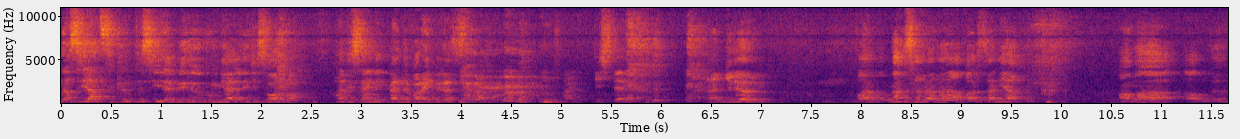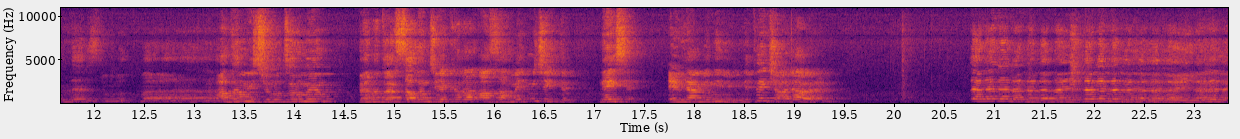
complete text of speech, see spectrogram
Nasihat sıkıntısıyla bir uykum geldi ki sorma. Hadi sen git ben de varayım biraz. Hadi. İşte ben gidiyorum. Var bundan sonra ne yaparsan yap. Ama aldığın dersi unutma. Adam hiç unutur muyum? Ben o ders alıncaya kadar az zahmet mi çektim? Neyse. Evlenmenin ilmini pekala öğrendim. La la la la la la la la la la la la la la la la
